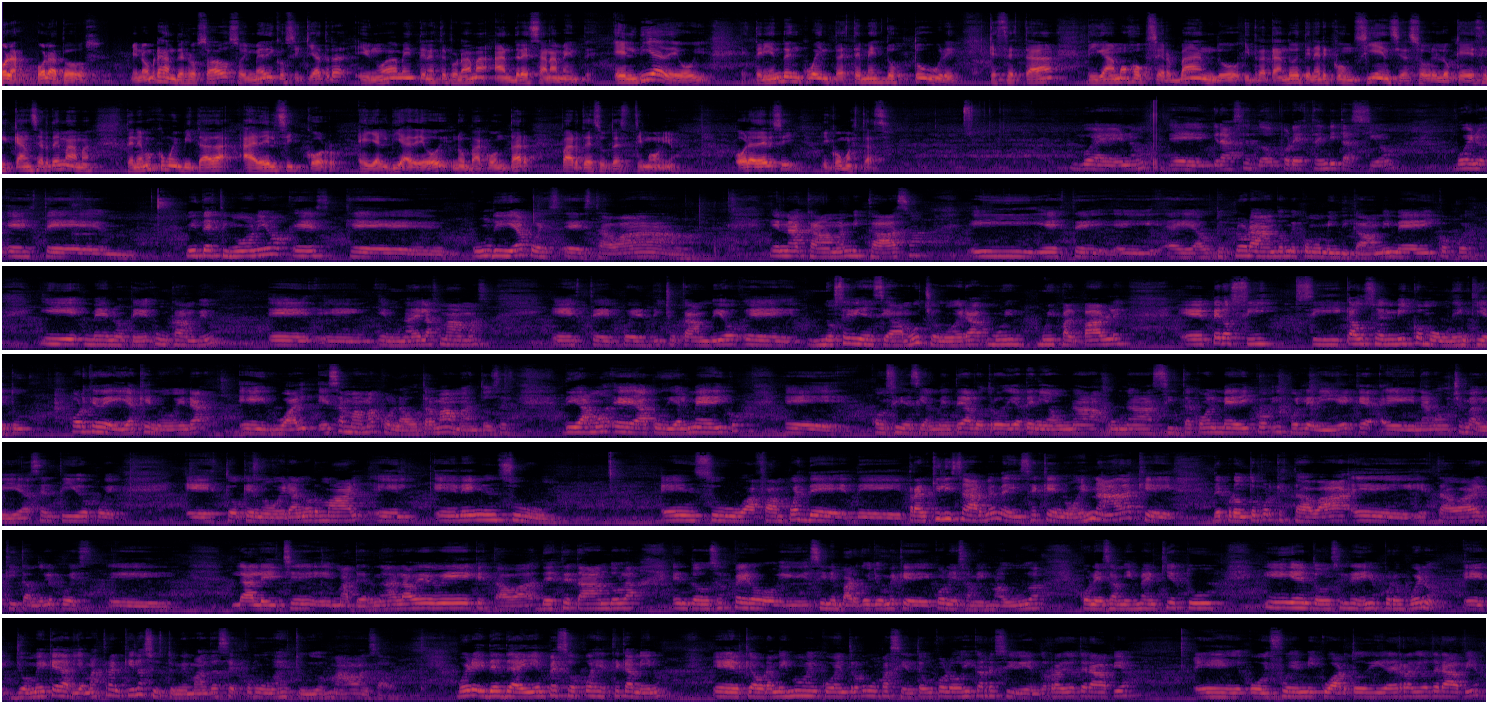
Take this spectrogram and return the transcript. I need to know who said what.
Speaker 1: Hola, hola a todos. Mi nombre es Andrés Rosado, soy médico psiquiatra y nuevamente en este programa Andrés Sanamente. El día de hoy, teniendo en cuenta este mes de octubre que se está, digamos, observando y tratando de tener conciencia sobre lo que es el cáncer de mama, tenemos como invitada a Delcy Corro. Ella el día de hoy nos va a contar parte de su testimonio. Hola Delcy, ¿y cómo estás?
Speaker 2: Bueno, eh, gracias a todos por esta invitación. Bueno, este mi testimonio es que un día pues estaba en la cama en mi casa y este autoexplorándome como me indicaba mi médico pues y me noté un cambio eh, en una de las mamas. Este pues dicho cambio eh, no se evidenciaba mucho no era muy muy palpable eh, pero sí sí causó en mí como una inquietud porque veía que no era eh, igual esa mama con la otra mama. Entonces, digamos, eh, acudí al médico. Eh, coincidencialmente al otro día tenía una, una cita con el médico y pues le dije que en la noche me había sentido pues esto que no era normal. Él, él en su en su afán pues de, de, tranquilizarme me dice que no es nada, que de pronto porque estaba, eh, estaba quitándole pues eh, la leche eh, materna a la bebé, que estaba destetándola, entonces, pero sin embargo yo me quedé con esa misma duda, con esa misma inquietud y entonces le dije, pero bueno, yo me quedaría más tranquila si usted me manda a hacer como unos estudios más avanzados. Bueno, y desde ahí empezó pues este camino el que ahora mismo me encuentro como paciente oncológica recibiendo radioterapia eh, hoy fue mi cuarto día de radioterapia,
